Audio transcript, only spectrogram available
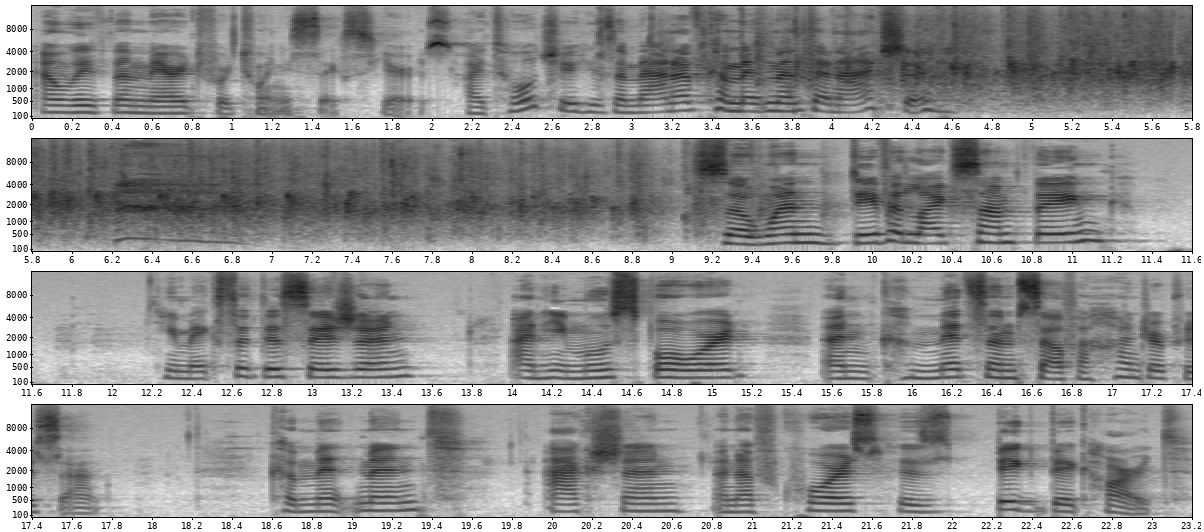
And we've been married for 26 years. I told you he's a man of commitment and action. so when David likes something, he makes a decision and he moves forward and commits himself 100%. Commitment, action, and of course, his big, big heart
